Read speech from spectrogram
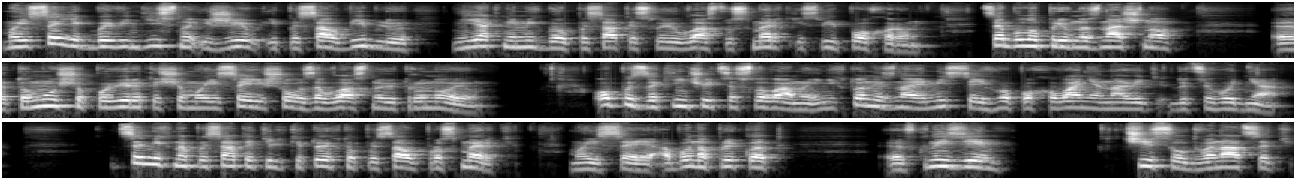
Моїсей, якби він дійсно і жив, і писав Біблію, ніяк не міг би описати свою власну смерть і свій похорон. Це було рівнозначно е, тому, щоб повірити, що Моїсей йшов за власною труною. Опис закінчується словами, і ніхто не знає місця його поховання навіть до цього дня. Це міг написати тільки той, хто писав про смерть Моїсея, або, наприклад, е, в книзі чисел 12,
